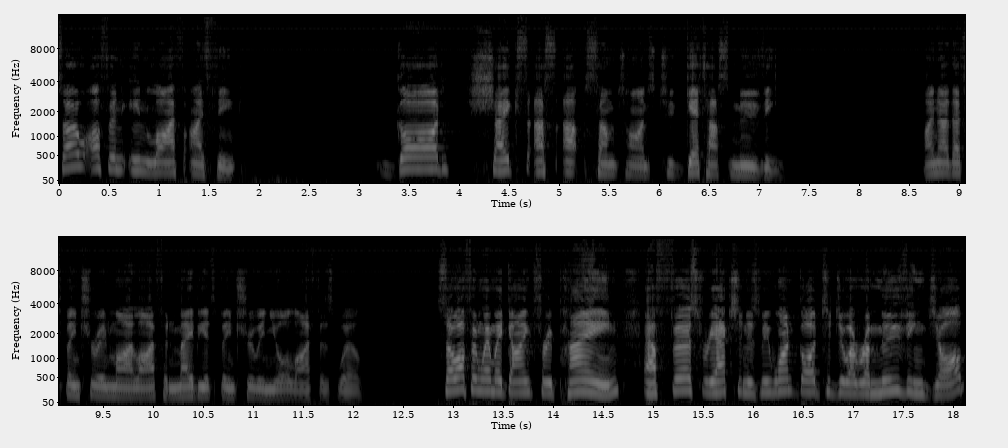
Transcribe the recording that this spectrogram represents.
so often in life, I think, God shakes us up sometimes to get us moving. I know that's been true in my life, and maybe it's been true in your life as well. So often, when we're going through pain, our first reaction is we want God to do a removing job.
